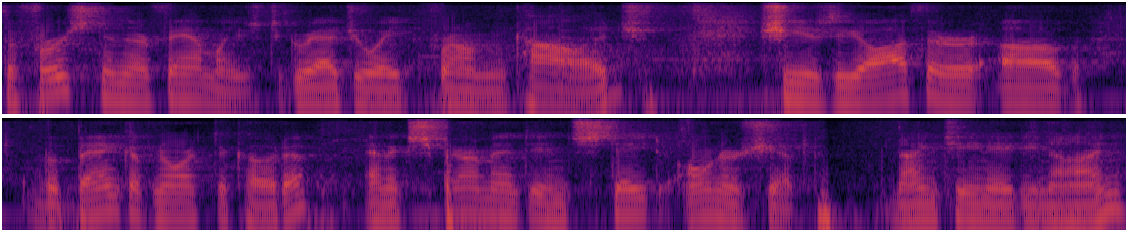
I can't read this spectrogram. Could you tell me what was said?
the first in their families to graduate from college. She is the author of The Bank of North Dakota, an experiment in state ownership, 1989,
